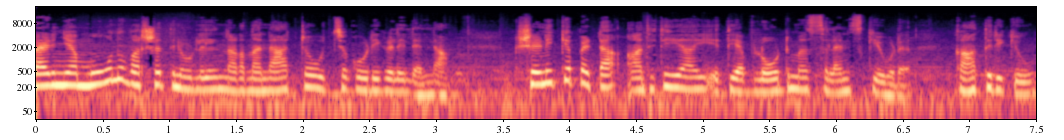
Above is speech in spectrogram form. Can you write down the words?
കഴിഞ്ഞ മൂന്ന് വർഷത്തിനുള്ളിൽ നടന്ന നാറ്റോ ഉച്ചകോടികളിലെല്ലാം ക്ഷണിക്കപ്പെട്ട അതിഥിയായി എത്തിയ വ്ളോഡിമിർ സെലൻസ്കിയോട് കാത്തിരിക്കൂ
